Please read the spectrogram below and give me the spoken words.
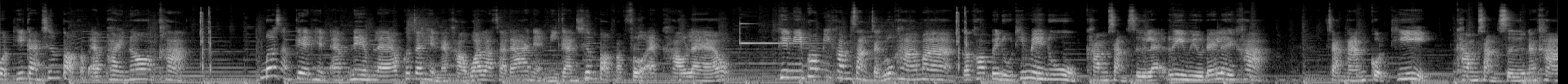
กดที่การเชื่อมต่อกับแอปภายนอกค่ะ เมื่อสังเกตเห็นแอปเนมแล้วก็จะเห็นนะคะว่า Lazada เนี่ยมีการเชื่อมต่อกับ Flow Account แล้วทีนี้พอมีคำสั่งจากลูกค้ามา ก็เข้าไปดูที่เมนูคำสั่งซื้อและรีวิวได้เลยค่ะ จากนั้นกดที่ คำสั่งซื้อนะคะ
